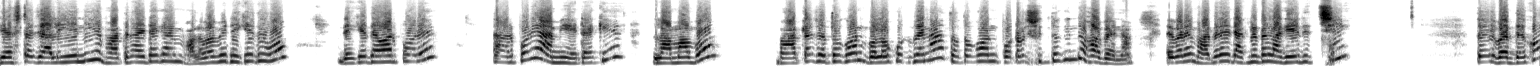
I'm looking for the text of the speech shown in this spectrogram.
গ্যাসটা জ্বালিয়ে নিয়ে ভাতের হাঁড়িটাকে আমি ভালোভাবে ঢেকে দেবো। ঢেকে দেওয়ার পরে, তারপরে আমি এটাকে লামাবো ভাতটা যতক্ষণ বলক উঠবে না, ততক্ষণ পটল সিদ্ধ কিন্তু হবে না। এবারে ভাতের এই ঢাকনাটা লাগিয়ে দিচ্ছি। তো এবার দেখো,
